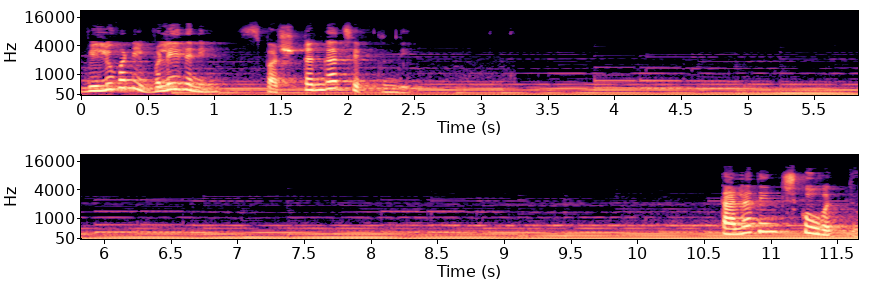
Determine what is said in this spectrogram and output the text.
విలువనివ్వలేదని స్పష్టంగా చెప్తుంది. తలదించుకోవద్దు.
